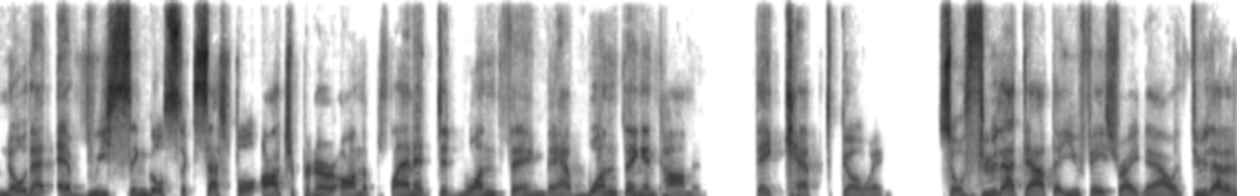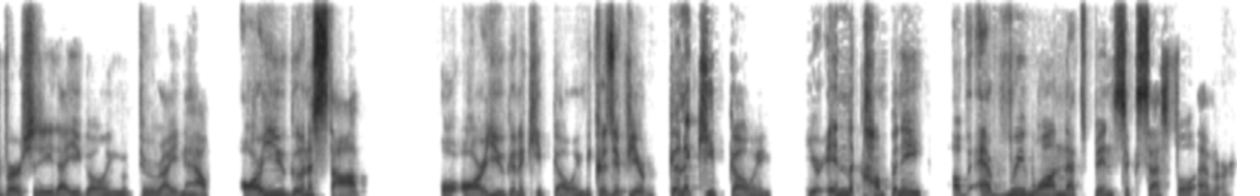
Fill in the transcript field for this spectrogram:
know that every single successful entrepreneur on the planet did one thing. They have one thing in common they kept going. So, through that doubt that you face right now and through that adversity that you're going through right now, are you going to stop or are you going to keep going? Because if you're going to keep going, you're in the company of everyone that's been successful ever.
